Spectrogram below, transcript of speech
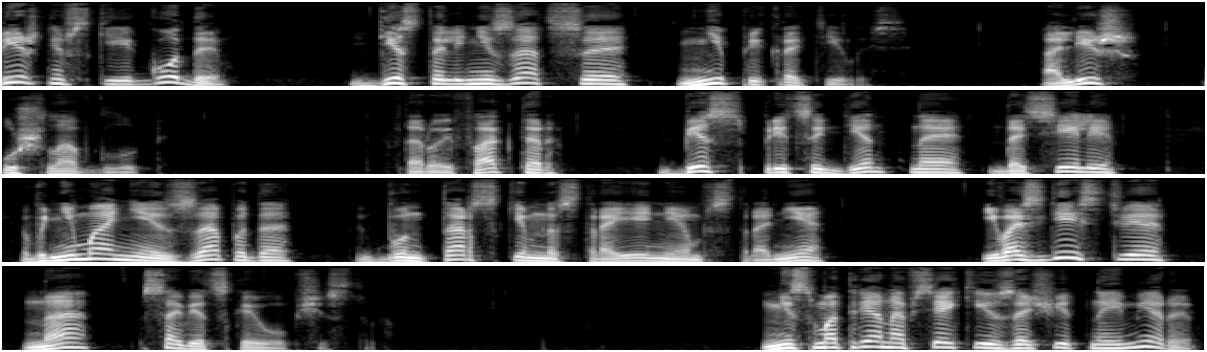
Брежневские годы десталинизация не прекратилась а лишь ушла вглубь. Второй фактор — беспрецедентное доселе внимание Запада к бунтарским настроениям в стране и воздействие на советское общество. Несмотря на всякие защитные меры,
